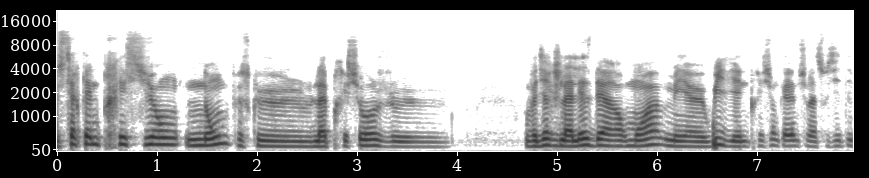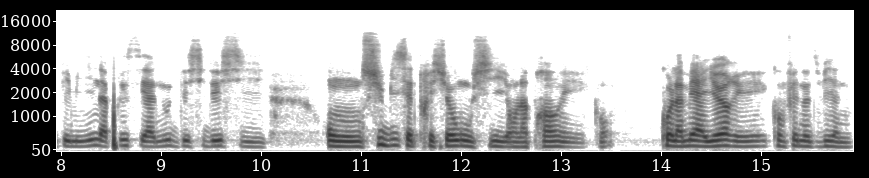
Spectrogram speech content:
certaines pressions, non, parce que la pression, je... on va dire que je la laisse derrière moi, mais oui, il y a une pression quand même sur la société féminine. Après, c'est à nous de décider si on subit cette pression ou si on la prend et qu'on la met ailleurs et qu'on fait notre vie à nous.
